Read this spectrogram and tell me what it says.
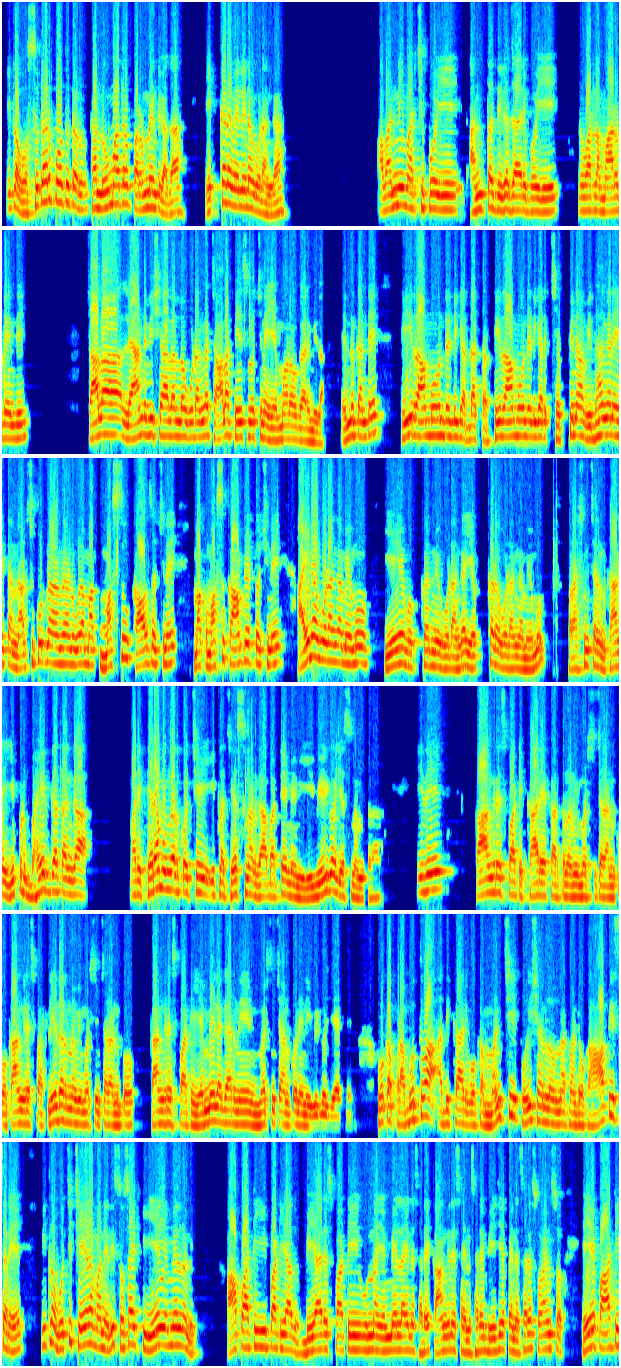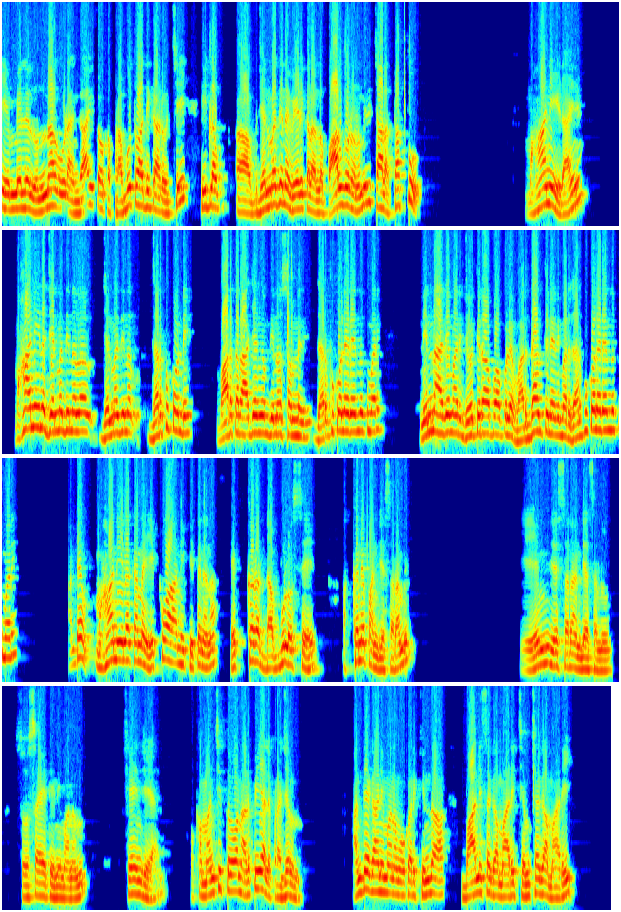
ఇట్లా వస్తుంటారు పోతుంటారు. కానీ నువ్వు మాత్రం పర్మనెంట్ కదా? ఎక్కడ వెళ్ళినా కూడా అవన్నీ మర్చిపోయి అంత దిగజారిపోయి నువ్వు అట్లా మారుడేంది? చాలా ల్యాండ్ విషయాలలో కూడా చాలా కేసులు వచ్చినాయి ఎంఆర్ఓ గారి మీద. ఎందుకంటే టి. రామ్మోహన్ రెడ్డి గారు డాక్టర్ టి. రామ్మోహన్ రెడ్డి గారు చెప్పిన విధంగానే ఇతను నడుచుకుంటున్నాను కూడా మాకు మస్తు కాల్స్ వచ్చినాయి. మాకు మస్తు కాంప్లైంట్స్ వచ్చినాయి. అయినా కూడా మేము ఏ ఒక్కరిని కూడా ఎక్కడ కూడా మేము ప్రశ్నించడం కానీ ఇప్పుడు బహిర్గతంగా మరి తెర ముంగలకు వచ్చి ఇట్లా చేస్తున్నాడు కాబట్టి మేము ఈ వీడియో చేస్తున్నాం ఇక్కడ ఇది కాంగ్రెస్ పార్టీ కార్యకర్తలను విమర్శించడానికో కాంగ్రెస్ పార్టీ లీడర్ను విమర్శించడానికో కాంగ్రెస్ పార్టీ ఎమ్మెల్యే గారిని విమర్శించానుకో నేను ఈ వీడియో చేయట్లేదు. ఒక ప్రభుత్వ అధికారి ఒక మంచి పొజిషన్లో ఉన్నటువంటి ఒక ఆఫీసరే ఇట్లా వచ్చి చేయడం అనేది సొసైటీకి ఏ ఎమ్మెల్యేని ఆ పార్టీ ఈ పార్టీ కాదు. బీఆర్ఎస్ పార్టీ ఉన్న ఎమ్మెల్యే అయినా సరే కాంగ్రెస్ అయినా సరే బీజేపీ అయినా సరే స్వయం సో ఏ పార్టీ ఎమ్మెల్యేలు ఉన్నా కూడా ఇట్లా ఒక ప్రభుత్వ అధికారి వచ్చి ఇట్లా జన్మదిన వేడుకలలో పాల్గొనడం ఇది చాలా తప్పు. మహానీయుడు ఆయన? మహానీయుల జన్మదినాల జన్మదినం జరుపుకోండి. భారత రాజ్యాంగం దినోత్సవం అనేది జరుపుకోలేరు ఎందుకు మరి? నిన్న అదే మరి జ్యోతిరావు పాపులే వర్ధాంతినేది మరి జరుపుకోలేరు ఎందుకు మరి? అంటే మహానీల కన్నా ఎక్కువ నీకు ఇతనేనా? ఎక్కడ డబ్బులు వస్తే అక్కనే పని చేస్తారా మీరు? ఏం చేస్తారండి అసలు? సొసైటీని మనం చేంజ్ చేయాలి. ఒక మంచితో నడిపియాలి ప్రజలను. అంతేగాని మనం ఒకరి కింద బానిసగా మారి చెంచగా మారి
